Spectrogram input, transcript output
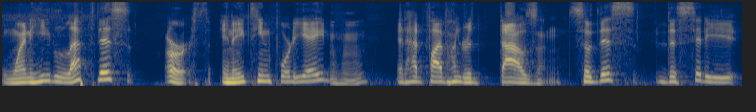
when he left this Earth in 1848, Mm-hmm. it had 500,000. So this the city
